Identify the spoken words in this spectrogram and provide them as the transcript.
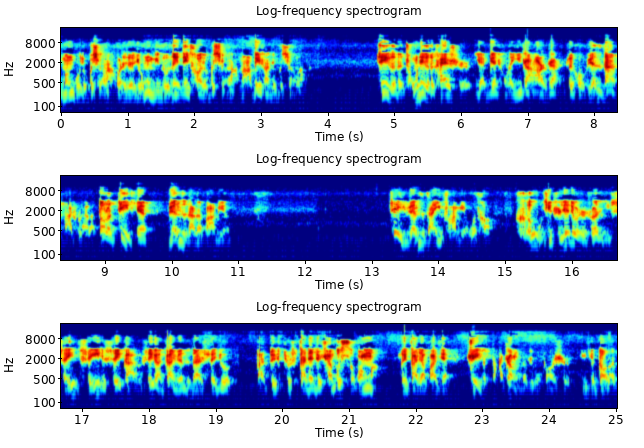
蒙古就不行了，或者就游牧民族那那套就不行了，马背上就不行了。这个的从这个的开始演变成了一战、二战，最后原子弹发出来了。到了这天，原子弹的发明。这原子弹一发明，我操，核武器直接就是说，你谁谁谁敢谁敢干原子弹，谁就把对，就是大家就全部死光嘛。所以大家发现，这个打仗的这种方式已经到了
